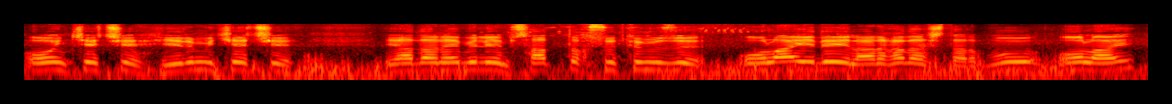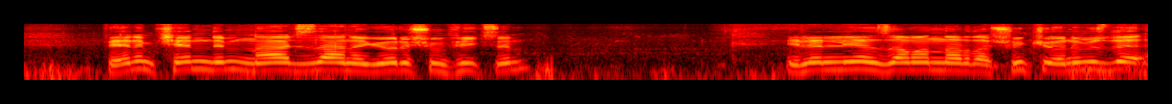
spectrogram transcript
10 keçi, 20 keçi ya da ne bileyim sattık sütümüzü olay değil arkadaşlar. Bu olay benim kendim nacizane görüşüm fikrim. İlerleyen zamanlarda çünkü önümüzde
